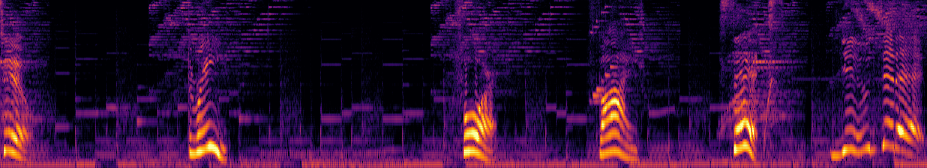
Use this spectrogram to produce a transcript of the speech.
two, three, four, five, six. You did it!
